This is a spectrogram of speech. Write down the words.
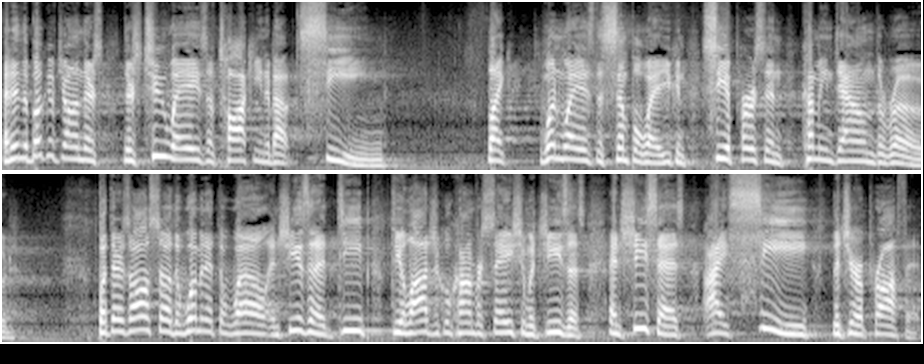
And in the book of John, there's, there's two ways of talking about seeing. Like, one way is the simple way. You can see a person coming down the road. But there's also the woman at the well, and she is in a deep theological conversation with Jesus. And she says, I see that you're a prophet.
